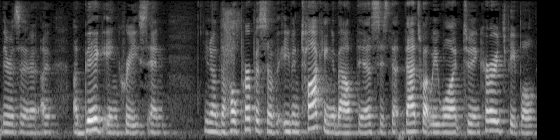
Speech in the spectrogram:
there's a, a, a big increase. And, you know, the whole purpose of even talking about this is that that's what we want to encourage people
